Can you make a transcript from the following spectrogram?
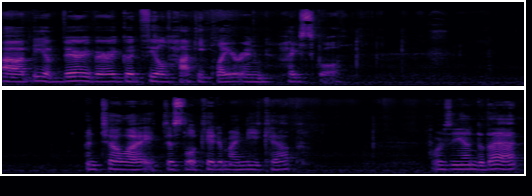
uh, be a very, very good field hockey player in high school. Until I dislocated my kneecap. Was the end of that.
